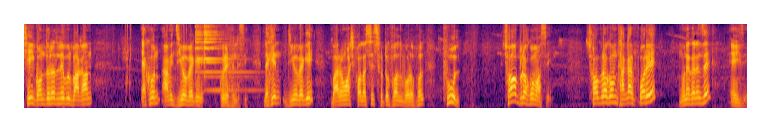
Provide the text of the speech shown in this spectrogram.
সেই গন্ধরাজ লেবুর বাগান এখন আমি জিও ব্যাগে করে ফেলেছি। দেখেন, জিও ব্যাগে বারো মাস ফল আছে ছোটো ফল, বড় ফল, ফুল। সব রকম আছে। সব রকম থাকার পরে মনে করেন যে এই যে,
